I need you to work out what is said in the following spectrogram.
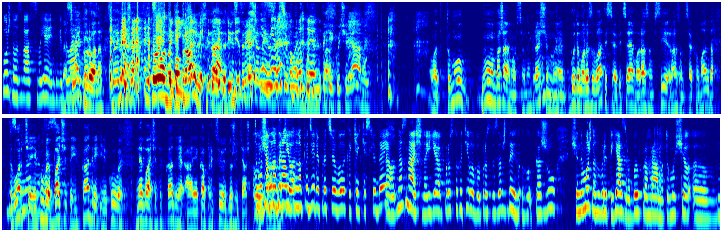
кожного з вас своя індивідуальність. сьогодні корона. Сьогодні вже. Корону поправлю, чекайте. підстрижений І вже зірочку сьогодні, протрив. не такий кучерявий. От тому ми вам бажаємо всього найкращого. Ми будемо розвиватися, обіцяємо разом всі, разом вся команда творча, яку ви бачите і в кадрі, і яку ви не бачите в кадрі, а яка працює дуже тяжко. Тому що я над ранком на поділі працює велика кількість людей. А, однозначно, І я просто хотіла би просто завжди кажу, що не можна говорити Я зробив програму, тому що е,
